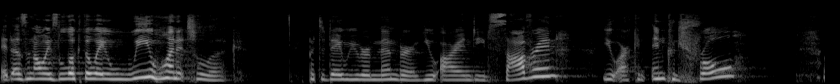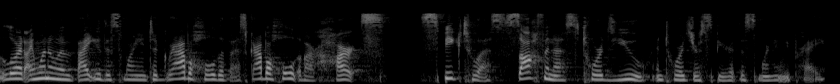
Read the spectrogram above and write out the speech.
It doesn't always look the way we want it to look. But today we remember you are indeed sovereign. You are in control. Lord, I want to invite you this morning to grab a hold of us, grab a hold of our hearts. Speak to us, soften us towards you and towards your spirit this morning, we pray.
